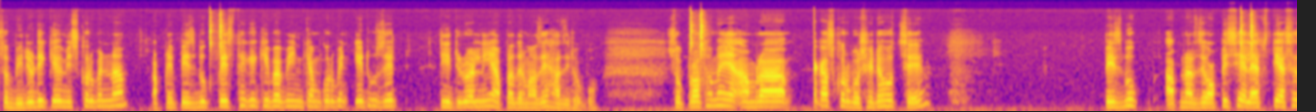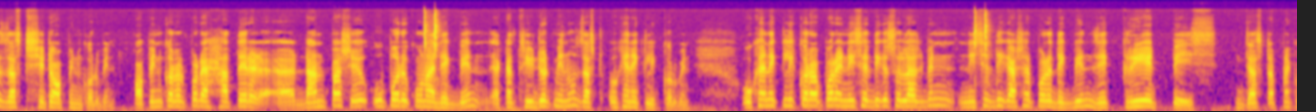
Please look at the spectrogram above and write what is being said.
সো ভিডিওটি কেউ মিস করবেন না, আপনি ফেসবুক পেজ থেকে কীভাবে ইনকাম করবেন এ টু জেড টিউটোরিয়াল নিয়ে আপনাদের মাঝে হাজির হব। সো প্রথমে আমরা কাজ করব, সেটা হচ্ছে ফেসবুক আপনার যে অফিসিয়াল অ্যাপসটি আছে জাস্ট সেটা ওপেন করবেন। ওপেন করার পরে হাতের ডান পাশে উপরে কোনায় দেখবেন একটা থ্রি ডট মেনু জাস্ট ওখানে ক্লিক করবেন। ওখানে ক্লিক করার পরে নিচের দিকে চলে আসবেন। নিচের দিকে আসার পরে দেখবেন যে ক্রিয়েট পেজ জাস্ট আপনাকে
